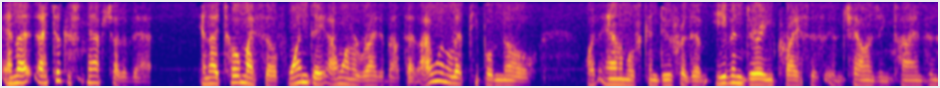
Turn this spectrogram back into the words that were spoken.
And I, I took a snapshot of that, and I told myself one day I want to write about that. I want to let people know what animals can do for them, even during crisis and challenging times. And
